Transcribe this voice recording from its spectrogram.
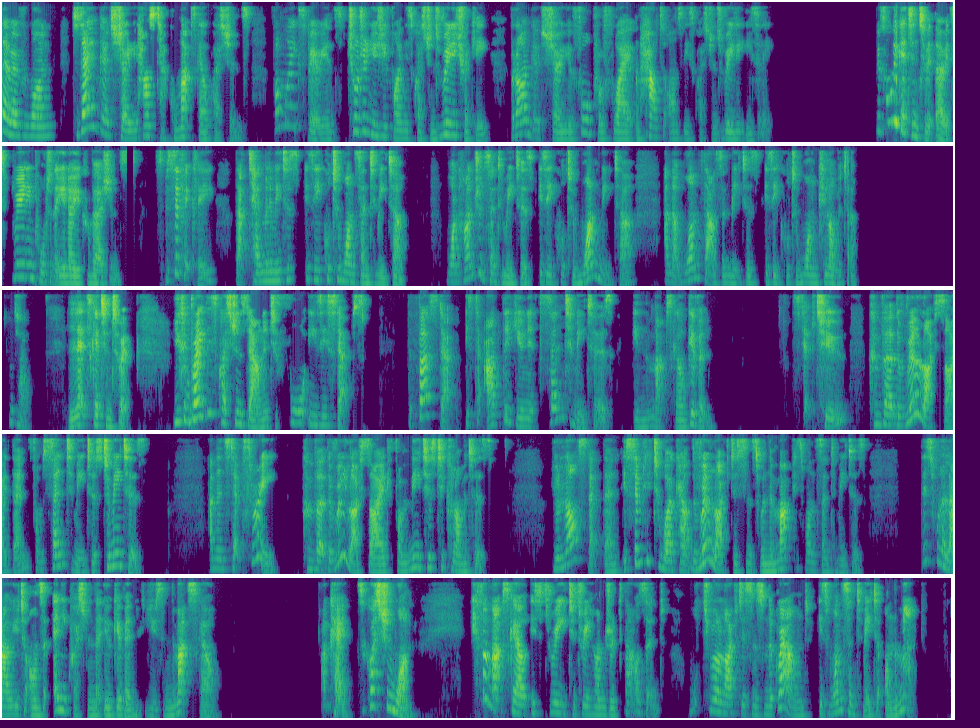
Hello everyone. Today I'm going to show you how to tackle map scale questions. From my experience, children usually find these questions really tricky, but I'm going to show you a foolproof way on how to answer these questions really easily. Before we get into it though, it's really important that you know your conversions. Specifically, that 10 millimeters is equal to 1 centimeter, 100 centimeters is equal to 1 meter, and that 1000 meters is equal to 1 kilometer. Okay. Let's get into it. You can break these questions down into four easy steps. The first step is to add the unit centimetres in the map scale given. Step two, convert the real life side then from centimetres to metres. And then step three, convert the real life side from metres to kilometres. Your last step then is simply to work out the real life distance when the map is one centimetres this will allow you to answer any question that you're given using the map scale. Okay, so question one. If a map scale is 3 to 300,000, what real life distance on the ground is 1 centimetre on the map?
